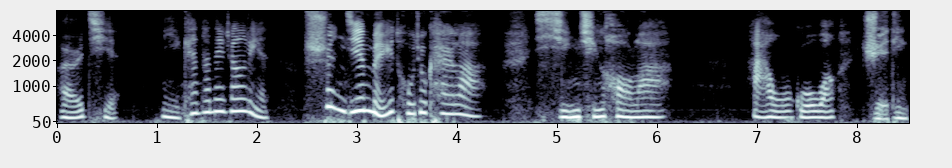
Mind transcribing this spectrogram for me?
而且。你看他那张脸，瞬间眉头就开了，心情好啦。阿乌国王决定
